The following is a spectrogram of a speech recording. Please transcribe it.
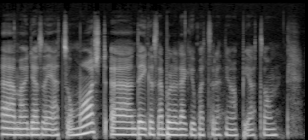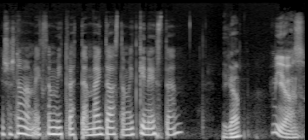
eh, mert ugye azzal játszunk most, eh, de igazából a legjobbat szeretném a piacon. És most nem emlékszem, mit vettem meg, de azt, amit kinéztem, Igen. Mi az?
